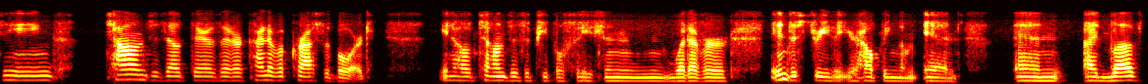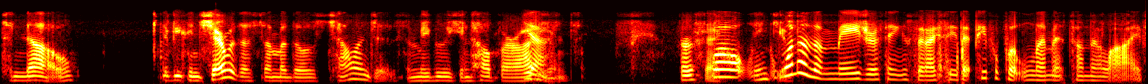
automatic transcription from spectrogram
seeing challenges out there that are kind of across the board. You know, challenges that people face in whatever industry that you're helping them in. And I'd love to know if you can share with us some of those challenges and maybe we can help our audience. Yeah. Perfect. Well, Thank you. one of the major things that I see that people put limits on their lives.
